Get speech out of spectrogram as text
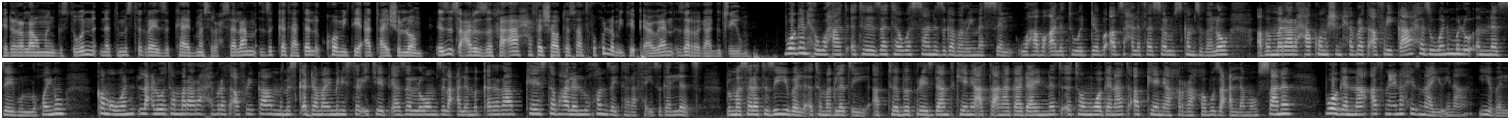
ፌደራላዊ መንግስቲ እውን ነቲ ምስ ትግራይ ዝካየድ መስርሕ ሰላም ዝከታተል ኮሚቴ ኣጣይሹ ኣሎ። እዚ ፃዕሪ እዚ ከዓ ሓፈሻዊ ተሳትፎ ኩሎም ኢትዮጵያውያን ዘረጋግፅ እዩ። ብወገን ህወሓት እቲ ዘተ ወሳኒ ዝገበሮ ይመስል። ወሃቢ ቃል እቲ ውድብ ኣብ ዝሓለፈ ሰሉስ ከምዝበሎ፣ ኣብ ኣመራርሓ ኮሚሽን ሕብረት ኣፍሪቃ ሕዚ እውን ምሉእ እምነት ዘይብሉ ኮይኑ፣ ከምኡ እውን ላዕለዎት ኣመራርሓ ሕብረት ኣፍሪካ ምስ ቀዳማይ ሚኒስትር ኢትዮጵያ ዘለዎም ዝለዓለ ምቅርራብ ከየስተብሃለሉ ከምዘይተረፈ እዩ ዝገልፅ። ብመሰረት እዚ ይብል እቲ መግለፂ፣ ኣብቲ ብፕሬዚዳንት ኬንያ ኣተኣናጋዳይነት እቶም ወገናት ኣብ ኬንያ ክራኸቡ ዝዓለመ ውሳነ ብወገንና ኣፅኒዕና ሒዝናዮ ኢና ይብል።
